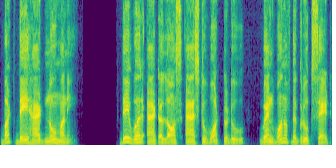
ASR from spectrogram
But they had no money. They were at a loss as to what to do, when one of the group said,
